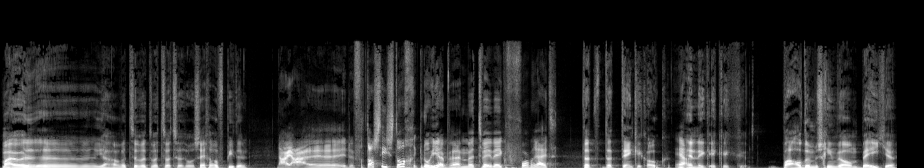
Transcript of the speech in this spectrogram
Maar eh, ja, wat, wat, wat, wat zou je wel zeggen over Pieter? Nou ja, eh, fantastisch toch? Ik bedoel, hier hebben we hem eh, twee weken voor voorbereid. Dat, dat denk ik ook. Ja. En ik, ik, ik baalde misschien wel een beetje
